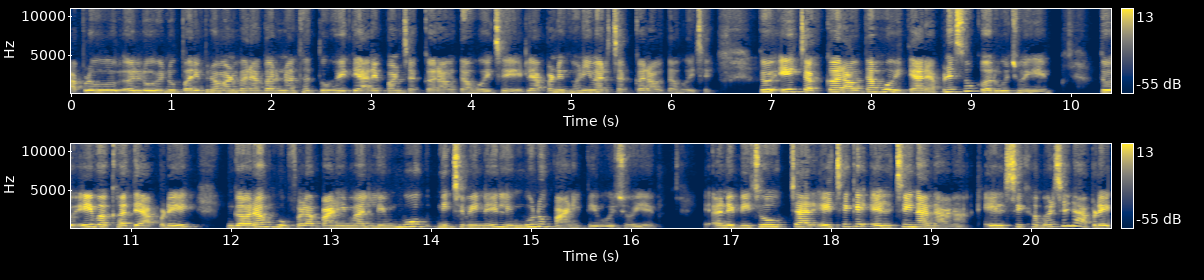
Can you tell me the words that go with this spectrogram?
આપણું લોહીનું પરિભ્રમણ બરાબર ન થતું હોય ત્યારે પણ ચક્કર આવતા હોય છે. એટલે આપણને ઘણીવાર ચક્કર આવતા હોય છે. તો એ ચક્કર આવતા હોય ત્યારે આપણે શું કરવું જોઈએ? તો એ વખતે આપણે ગરમ હુફળા પાણીમાં લીંબુ નીચવીને લીંબુનું પાણી પીવું જોઈએ. અને બીજો ઉપચાર એ છે કે એલચીના દાણા. એલચી ખબર છે ને આપણે?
